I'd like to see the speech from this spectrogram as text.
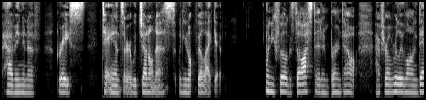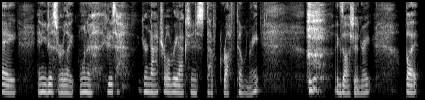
having enough grace to answer with gentleness when you don't feel like it. When you feel exhausted and burnt out after a really long day and you just are like want to you just your natural reaction is to have a gruff tone right? Exhaustion right? But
